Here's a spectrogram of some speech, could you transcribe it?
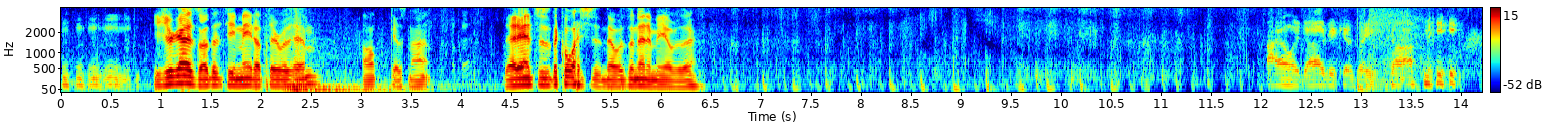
Is your guy's other teammate up there with him? Oh, guess not. Okay. That answers the question. That was an enemy over there. I only died because they shot me.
